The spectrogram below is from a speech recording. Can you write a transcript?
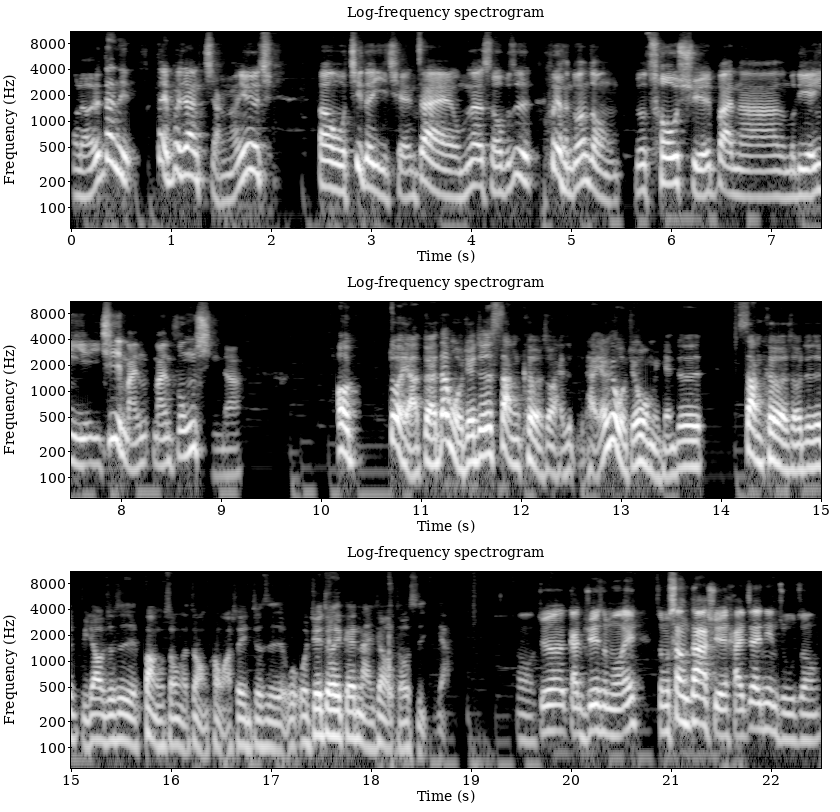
我了解，但你但也不能这样讲啊，因为呃，我记得以前在我们那时候，不是会有很多那种，比如抽学伴啊，什么联谊，其实也蛮蛮风行的啊。哦，对啊，对啊，但我觉得就是上课的时候还是不太一样，因为我觉得我们以前就是上课的时候就是比较就是放松的状况嘛，所以就是我我觉得就会跟男校的时候是一样。哦，就是感觉什么，哎，怎么上大学还在念初中？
